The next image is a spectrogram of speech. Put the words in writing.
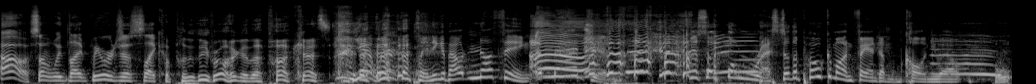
Oh, so we like we were just like completely wrong in that podcast. Yeah, we're complaining about nothing. Oh. Imagine. Just like the rest of the Pokemon fandom. I'm calling you out. Oh.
